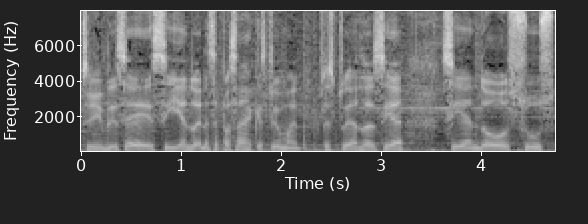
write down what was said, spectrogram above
Sí, dice, siguiendo, en ese pasaje que estuvimos estudiando, decía, siguiendo sus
